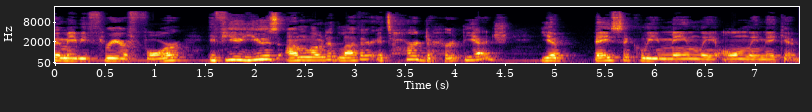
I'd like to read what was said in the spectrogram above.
it maybe three or four. If you use unloaded leather, it's hard to hurt the edge you basically mainly only make it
